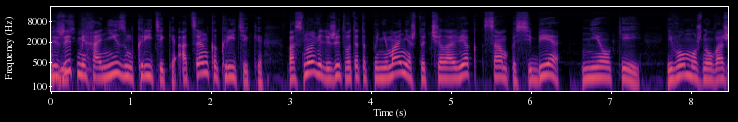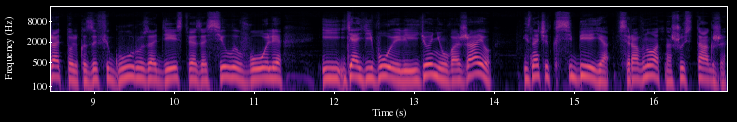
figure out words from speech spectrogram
лежит механизм критики, оценка критики. В основе лежит вот это понимание, что человек сам по себе не окей. Его можно уважать только за фигуру, за действия, за силы воли. И я его или ее не уважаю, и значит, к себе я все равно отношусь так же.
